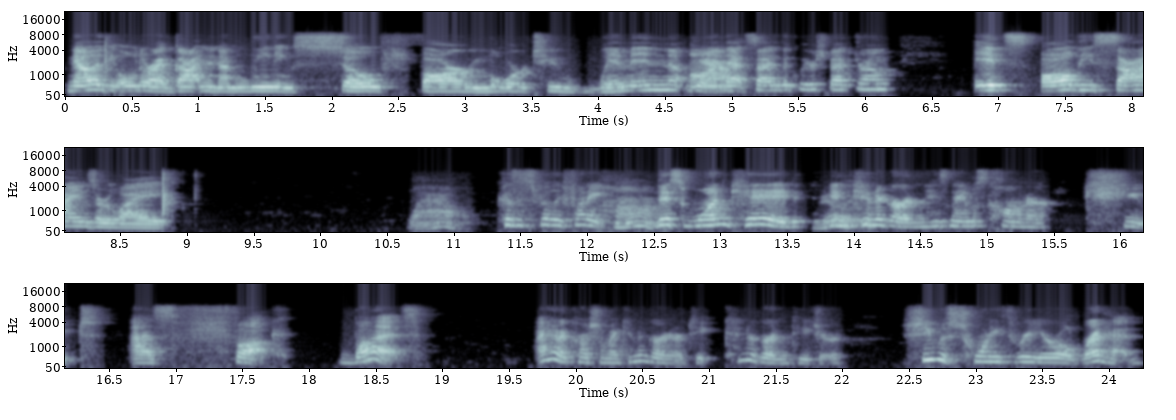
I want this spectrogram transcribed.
now that the older I've gotten and I'm leaning so far more to women on Yeah. that side of the queer spectrum, it's all these signs are like, wow, because it's really funny. huh? This one kid in kindergarten, his name was Connor, cute as fuck. But I had a crush on my kindergarten te- kindergarten teacher. She was 23 year old redhead.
